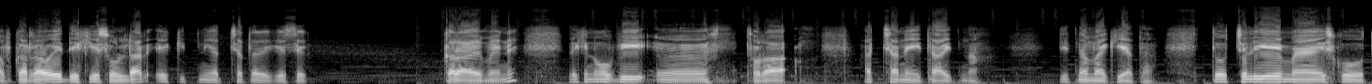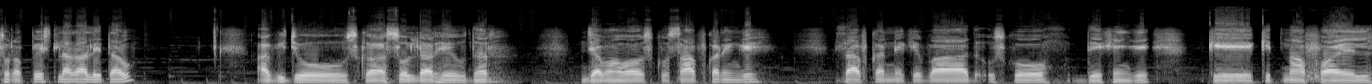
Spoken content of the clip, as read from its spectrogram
अब कर रहा हूँ। ये देखिए सोल्डर एक कितनी अच्छा तरीके से करा है मैंने, लेकिन वो भी थोड़ा अच्छा नहीं था इतना, जितना मैं किया था। तो चलिए मैं इसको थोड़ा पेस्ट लगा लेता हूँ। अभी जो उसका शोल्डर है उधर, जमा हुआ उसको साफ़ करेंगे। साफ़ करने के बाद उसको देखेंगे कि कितना फॉयल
